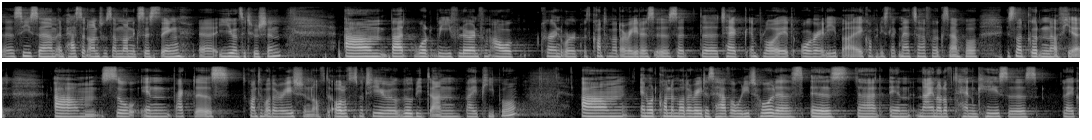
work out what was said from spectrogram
uh, CSAM and pass it on to some non-existing uh, EU institution. Um, but what we've learned from our current work with content moderators is that the tech employed already by companies like Meta, for example, is not good enough yet. Um, so in practice, content moderation of the, all of this material will be done by people. Um, and what content moderators have already told us is that in nine out of 10 cases, like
